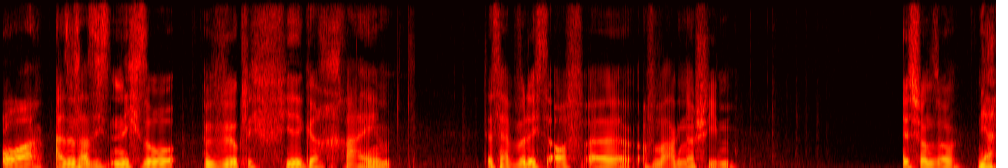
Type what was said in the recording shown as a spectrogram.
Oh, also es hat sich nicht so wirklich viel gereimt. Deshalb würde ich es auf, äh, auf Wagner schieben. Ist schon so. Ja.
